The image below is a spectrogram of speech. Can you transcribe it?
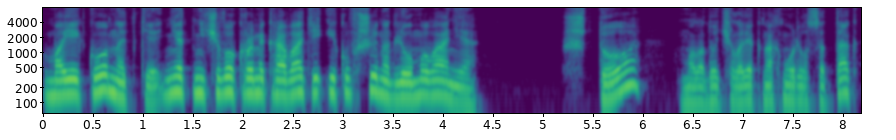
В моей комнатке нет ничего, кроме кровати и кувшина для умывания. Что? Молодой человек нахмурился так,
